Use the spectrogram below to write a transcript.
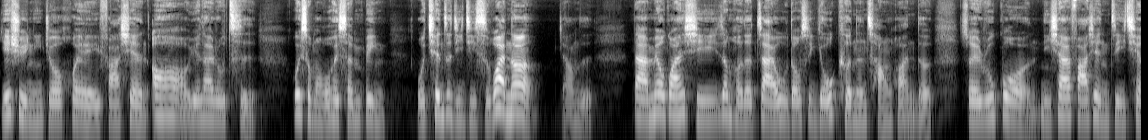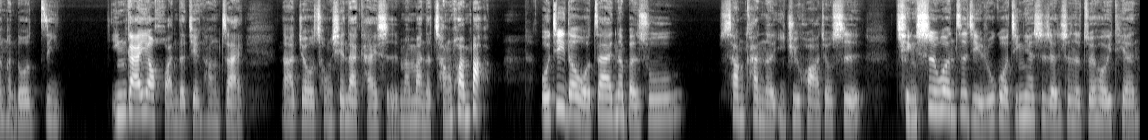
也许你就会发现，哦，原来如此，为什么我会生病？我欠自己几十万呢？这样子，但没有关系，任何的债务都是有可能偿还的。所以，如果你现在发现你自己欠很多自己应该要还的健康债，那就从现在开始慢慢的偿还吧。我记得我在那本书。上看了一句话，就是，请试问自己，如果今天是人生的最后一天，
